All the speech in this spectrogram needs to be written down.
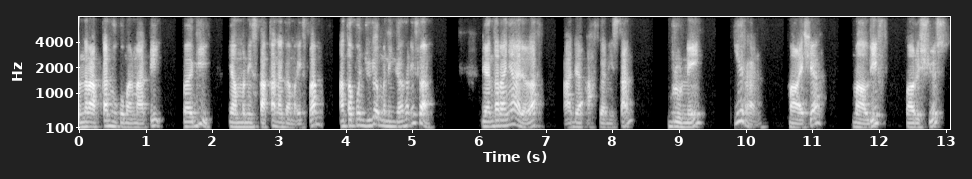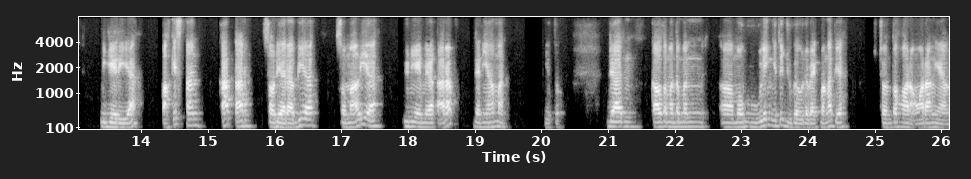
menerapkan hukuman mati bagi yang menistakan agama Islam ataupun juga meninggalkan Islam. Di antaranya adalah ada Afghanistan, Brunei, Iran, Malaysia, Maldives, Mauritius, Nigeria, Pakistan, Qatar, Saudi Arabia, Somalia, Uni Emirat Arab, dan Yaman. Gitu. Dan kalau teman-teman uh, mau googling itu juga udah baik banget ya. Contoh orang-orang yang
